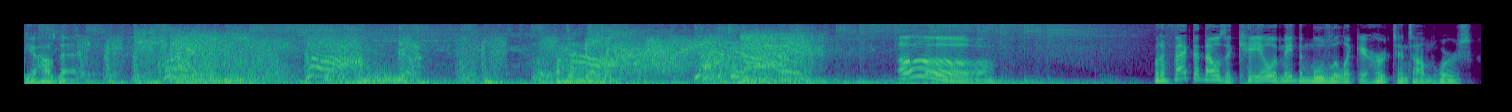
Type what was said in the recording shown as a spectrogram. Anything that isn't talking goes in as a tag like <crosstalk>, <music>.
Yeah, how's that? Uh-huh. Oh. But the fact that that was a KO, it made the move look like it hurt 10 times worse.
